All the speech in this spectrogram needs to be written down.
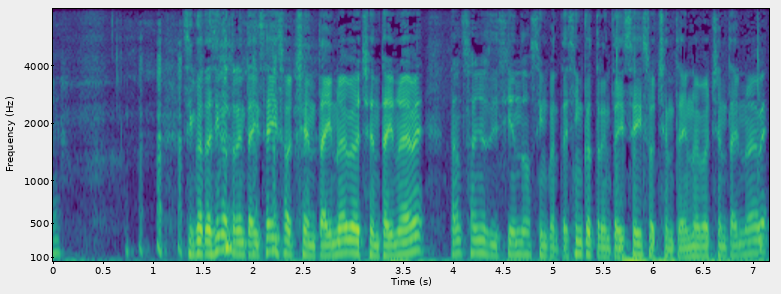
¿eh? 55 36 89 89. Tantos años diciendo 55 36 89 89.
